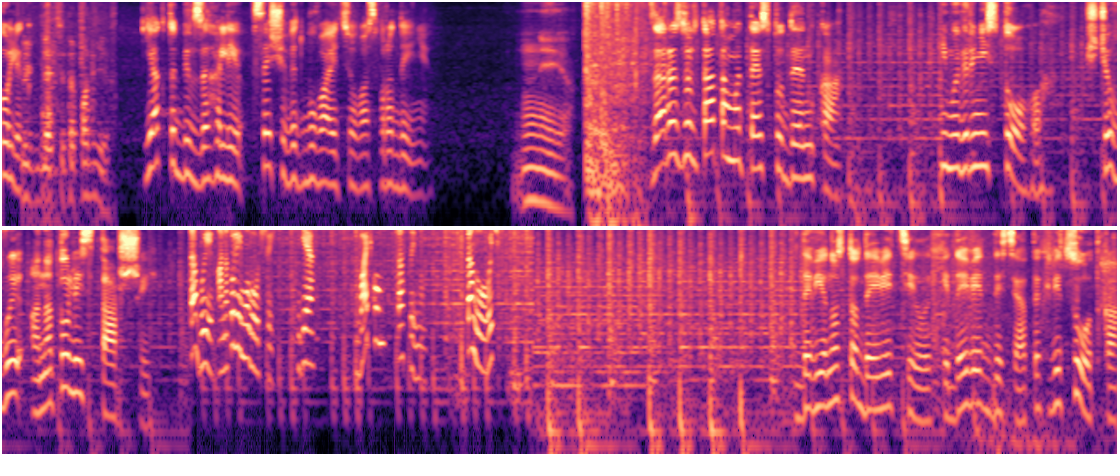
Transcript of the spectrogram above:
столик. Блядь, це під'їзд. Як тобі взагалі все, що відбувається у вас в родині? Ніяк. За результатами тесту ДНК, ймовірність того, що ви Анатолій старший. – 99,9%.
